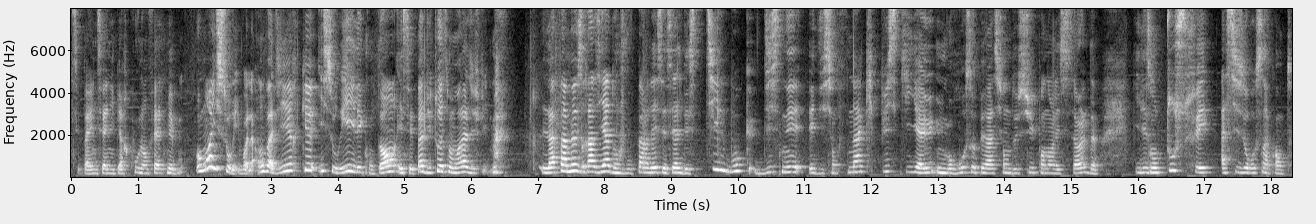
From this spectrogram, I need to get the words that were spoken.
c'est pas une scène hyper cool en fait, mais bon, au moins il sourit, voilà, on va dire qu'il sourit, il est content, et c'est pas du tout à ce moment-là du film. La fameuse razzia dont je vous parlais, c'est celle des Steelbook Disney édition FNAC, puisqu'il y a eu une grosse opération dessus pendant les soldes. Ils les ont tous fait à 6,50€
